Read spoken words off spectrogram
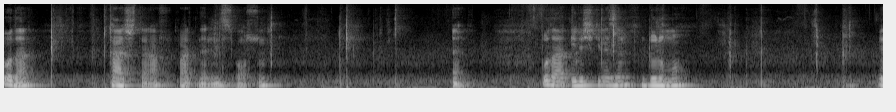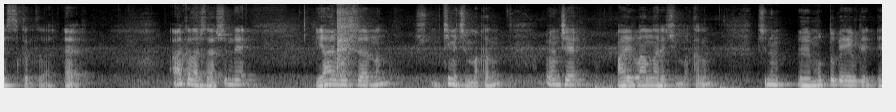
Bu da karşı taraf partneriniz olsun. Evet. Bu da ilişkinizin durumu ve sıkıntılar. Evet. Arkadaşlar şimdi Yay burçlarının kim için bakalım? Önce ayrılanlar için bakalım. Şimdi e, mutlu bir evli, e,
